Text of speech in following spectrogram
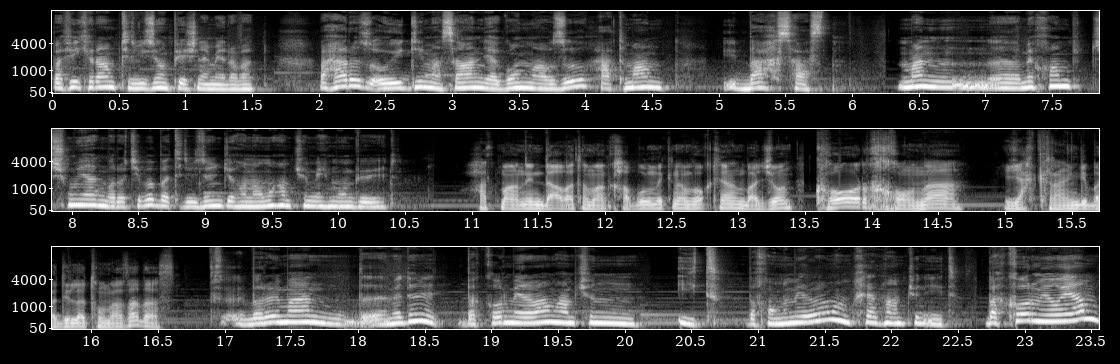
ба фикрам телевизион пеш намеравад ва ҳар рӯз оиди масалан ягон мавзӯъ ҳатман баҳс ҳаст ман э, мехоҳам шумо як маротиба ба телевизиони ҷаҳономо ҳамчун меҳмон биёед ҳатман ин даъвата ман қабул мекунам воқеан ба ҷон кор хона якрангӣ ба дилатон назадааст барои ман д- медонед ба кор меравам ҳамчун ит ба хона меравам ҳам хел ҳамчун ит ба кор меоям м,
